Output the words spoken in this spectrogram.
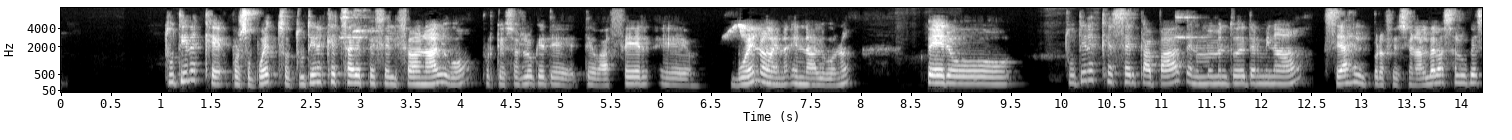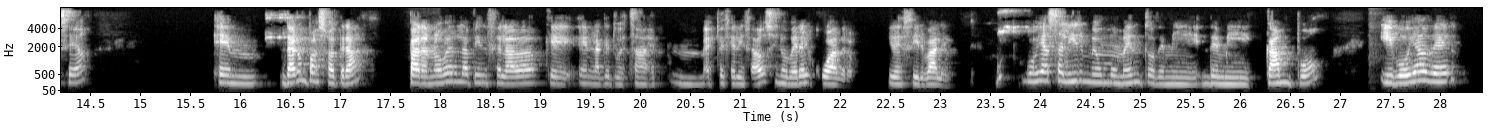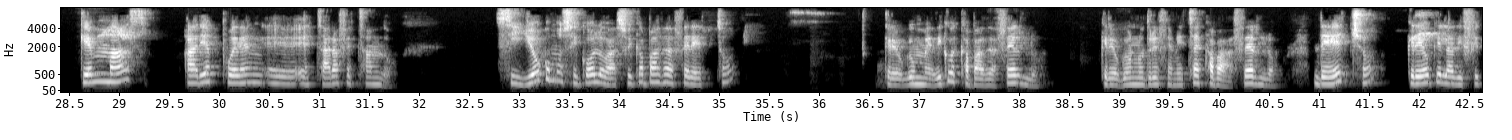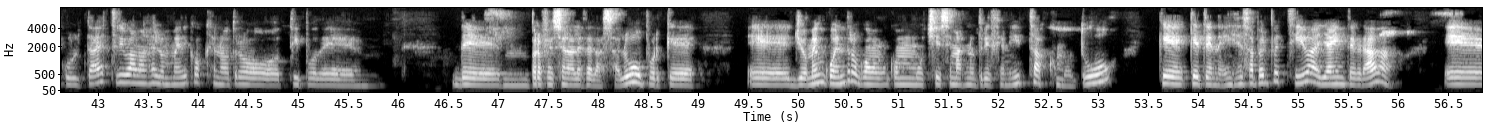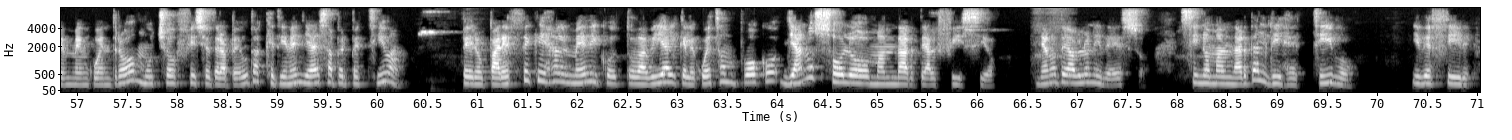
tú tienes que, por supuesto, tú tienes que estar especializado en algo, porque eso es lo que te, va a hacer eh, bueno en, en algo, ¿no? Pero tú tienes que ser capaz en un momento determinado, seas el profesional de la salud que sea, en dar un paso atrás para no ver la pincelada que, en la que tú estás mm, especializado, sino ver el cuadro y decir, vale, voy a salirme un momento de mi, de mi campo y voy a ver qué más áreas pueden eh, estar afectando. Si yo como psicóloga soy capaz de hacer esto, creo que un médico es capaz de hacerlo. Creo que un nutricionista es capaz de hacerlo. De hecho, creo que la dificultad estriba más en los médicos que en otro tipo de, mm, profesionales de la salud, porque eh, yo me encuentro con, muchísimas nutricionistas como tú que, tenéis esa perspectiva ya integrada. Eh, me encuentro muchos fisioterapeutas que tienen ya esa perspectiva, pero parece que es al médico todavía el que le cuesta un poco, ya no solo mandarte al fisio, ya no te hablo ni de eso, sino mandarte al digestivo y decir,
